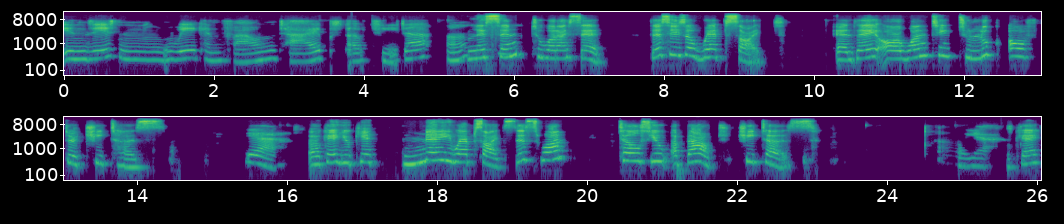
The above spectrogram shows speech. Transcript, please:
In this, mm, we can find types of cheetah. Huh? Listen to what I said. This is a website and they are wanting to look after cheetahs. Yeah. Okay, you get many websites. This one tells you about cheetahs. Oh, yeah. okay?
